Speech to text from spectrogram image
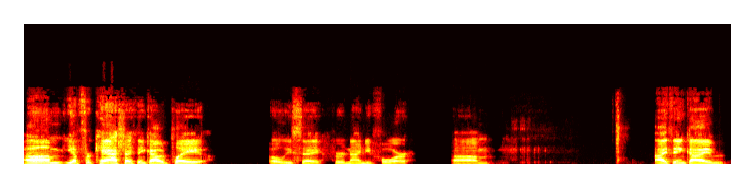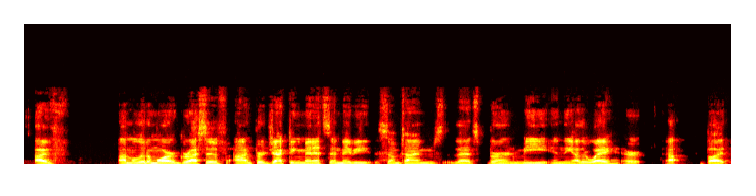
Um yeah, for cash, I think I would play Olise for 94. Um I think I've I've I'm a little more aggressive on projecting minutes, and maybe sometimes that's burned me in the other way. Or, uh, but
